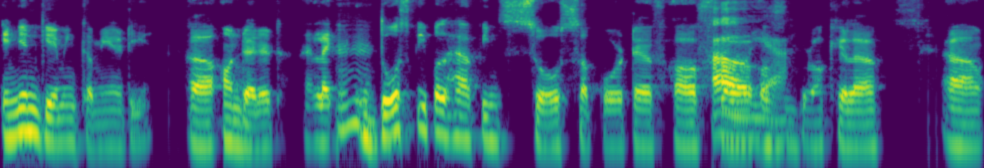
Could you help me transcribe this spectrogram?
Indian gaming community uh, on Reddit, and like Mhm. those people have been so supportive of Oh, uh, yeah. of Brocula. Uh,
